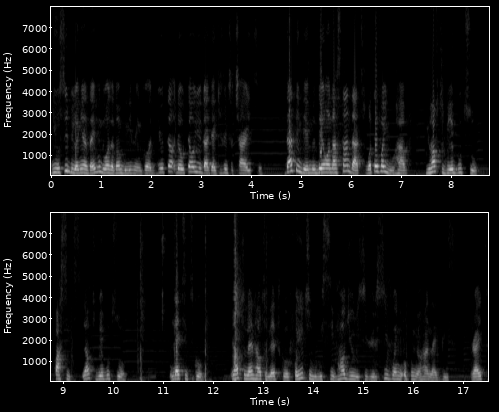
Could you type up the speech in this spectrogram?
You see billionaires that even the ones that don't believe in God, you tell they will tell you that they're giving to charity. That thing they they understand that whatever you have, you have to be able to pass it. You have to be able to let it go. You have to learn how to let go. For you to receive how do you receive? You receive when you open your hand like this right?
